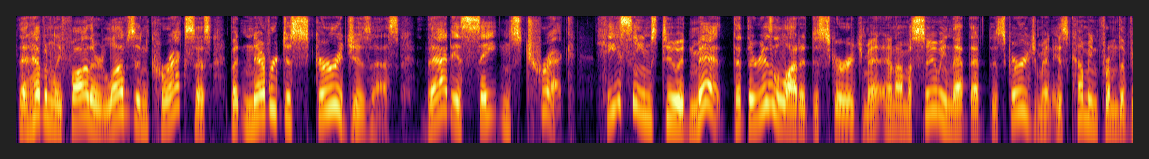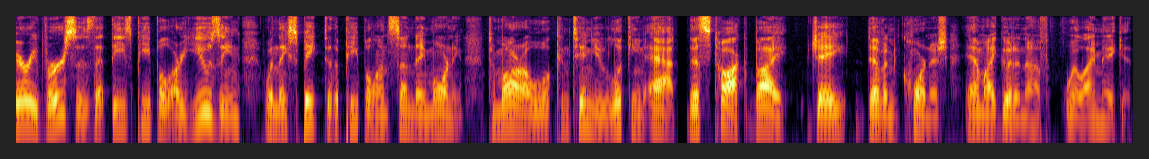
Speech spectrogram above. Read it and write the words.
that Heavenly Father loves and corrects us, but never discourages us. That is Satan's trick he seems to admit that there is a lot of discouragement, and I'm assuming that that discouragement is coming from the very verses that these people are using when they speak to the people on Sunday morning. Tomorrow we'll continue looking at this talk by J. Devn Cornish Am I Good Enough? Will I Make It?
